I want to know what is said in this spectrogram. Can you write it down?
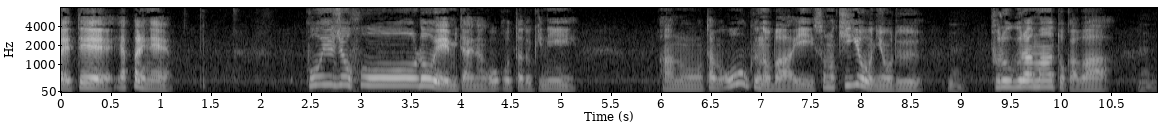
えて、やっぱりね、こういう情報漏洩みたいなのが起こった時に、あの、多分多くの場合、その企業によるうんプログラマーとかは、うん。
